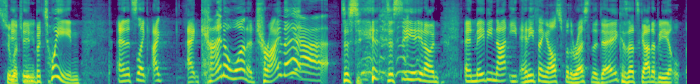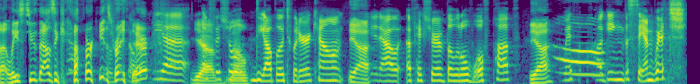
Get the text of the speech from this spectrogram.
too much in, in between, and it's like I I kind of want to try that. Yeah. To see, to see, you know, and, and maybe not eat anything else for the rest of the day because that's got to be at least two thousand calories right so there. Yeah, yeah. Official no. Diablo Twitter account. Yeah. Tweeted out a picture of the little wolf pup. Yeah. With hugging the sandwich.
